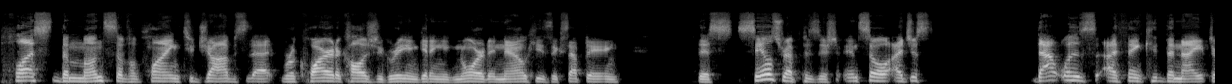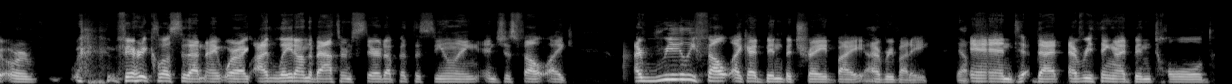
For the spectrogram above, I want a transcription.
plus the months of applying to jobs that required a college degree and getting ignored and now he's accepting this sales rep position and so i just that was i think the night or very close to that night where I, I laid on the bathroom stared up at the ceiling and just felt like I really felt like I'd been betrayed by yeah. everybody yeah. and that everything I'd been told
